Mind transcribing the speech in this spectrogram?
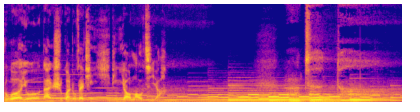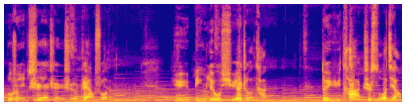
如果有男士观众在听，一定要牢记啊！鲁迅先生是这样说的：“与名流学者谈，对于他之所讲，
